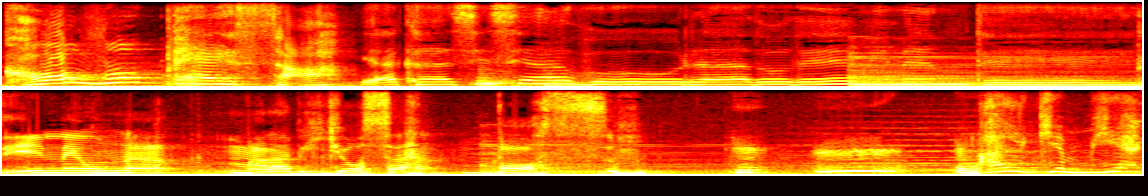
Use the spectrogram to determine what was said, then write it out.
¿cómo pesa? Ya casi se ha borrado de mi mente. Tiene una maravillosa voz. Alguien viene.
